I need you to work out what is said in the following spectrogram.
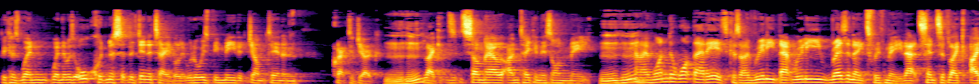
Because when when there was awkwardness at the dinner table, it would always be me that jumped in and cracked a joke. Mm-hmm. Like somehow I'm taking this on me, mm-hmm. and I wonder what that is because I really that really resonates with me. That sense of like I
